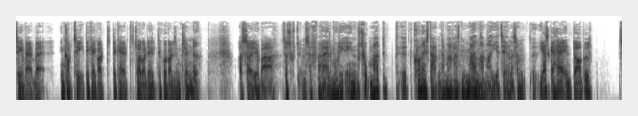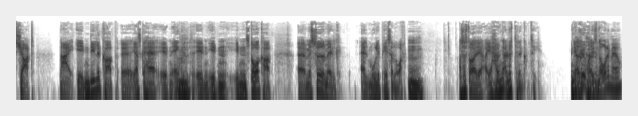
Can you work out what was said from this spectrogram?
tænkte, hvad, hvad, en kop te, det kan jeg godt, det, kan, det tror jeg godt, det, det kunne jeg godt ligesom klemme ned. Og så er det jo bare, så, skulle- jamen, så var der alle mulige, en, to meget øh, kunder i starten, som var sådan meget, meget, meget irriterende, som, øh, jeg skal have en dobbelt shot, nej, i den lille kop, øh, jeg skal have en enkelt mm. i, den, i, den, i den store kop, øh, med sødmælk, alt muligt pis og lort. Mm. Og så står jeg der, og jeg har jo ikke engang lyst til den kop te. Men jeg Havde, køber havde ligesom... du dårlig mave?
